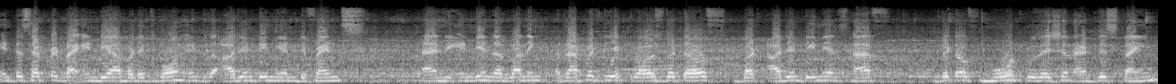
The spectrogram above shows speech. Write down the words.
intercepted by India, but it's gone into the Argentinian defense. And the Indians are running rapidly across the turf, but Argentinians have bit of more possession at this time.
